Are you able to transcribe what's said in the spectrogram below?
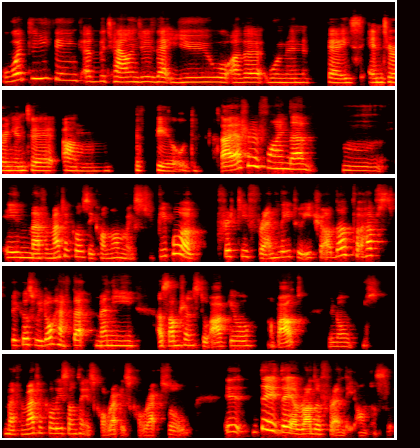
what do you think are the challenges that you or other women face entering into um, the field? I actually find that um, in mathematical economics, people are pretty friendly to each other, perhaps because we don't have that many assumptions to argue about. You know, mathematically something is correct is correct. So it, they, they are rather friendly, honestly.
